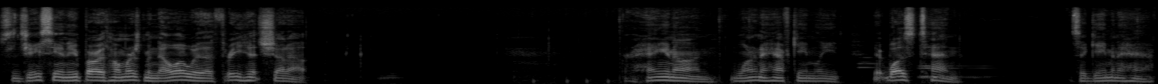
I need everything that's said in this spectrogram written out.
So JC and Nootbaar with homers, Manoah with a three hit shutout. We're hanging on. One and a half game lead. It was 10. It's a game and a half.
